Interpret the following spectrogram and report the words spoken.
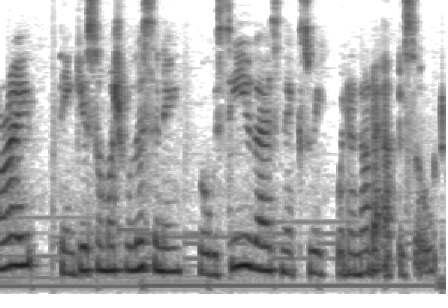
Alright, thank you so much for listening. We will see you guys next week with another episode.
